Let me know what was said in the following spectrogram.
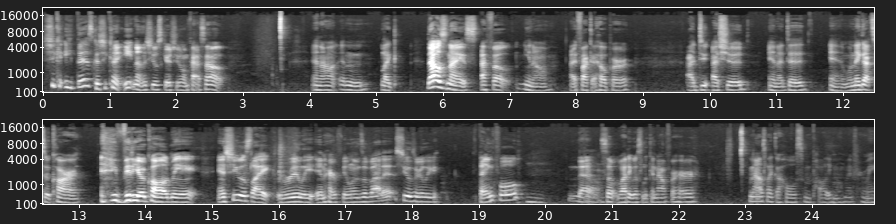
she could eat this because she couldn't eat nothing. She was scared she was gonna pass out. And I and like that was nice. I felt you know if I could help her, I do. I should, and I did. And when they got to the car, he video called me, and she was like really in her feelings about it. She was really thankful mm. that Yeah. somebody was looking out for her. And that was like a wholesome poly moment for me.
